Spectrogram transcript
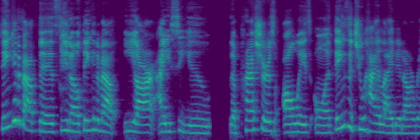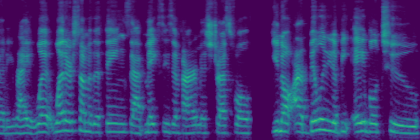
thinking about this, you know, thinking about ER, ICU, the pressure is always on, things that you highlighted already, right? What what are some of the things that makes these environments stressful? You know, our ability to be able to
